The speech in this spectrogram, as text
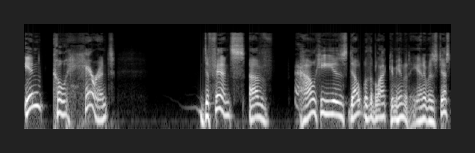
incoherent defense of how he has dealt with the black community. And it was just,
